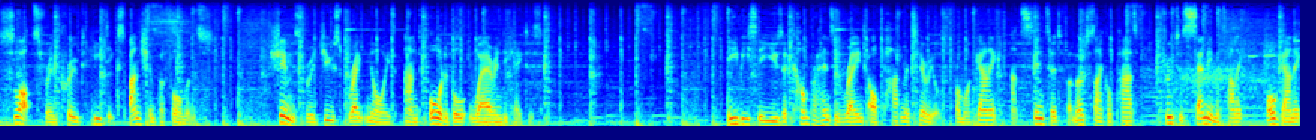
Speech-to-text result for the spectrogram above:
Slots for improved heat expansion performance. Shims for reduced brake noise and audible wear indicators. EBC use a comprehensive range of pad materials from organic and sintered for motorcycle pads through to semi-metallic, organic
